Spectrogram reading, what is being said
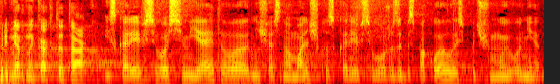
Примерно как-то так. И, скорее всего, семья этого несчастного мальчика, скорее всего, уже забеспокоилась, почему его нет.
